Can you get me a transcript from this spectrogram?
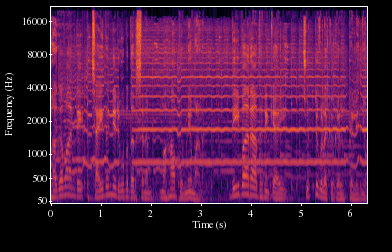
ഭഗവാന്റെ ചൈതന്യ രൂപദർശനം മഹാപുണ്യമാണ്. ദീപാരാധനയ്ക്കായി ചുറ്റുവിളക്കുകൾ തെളിഞ്ഞു.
